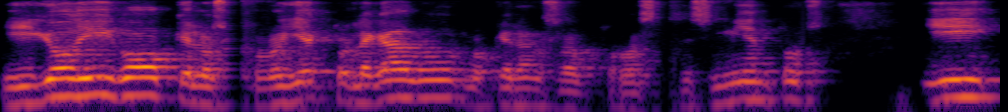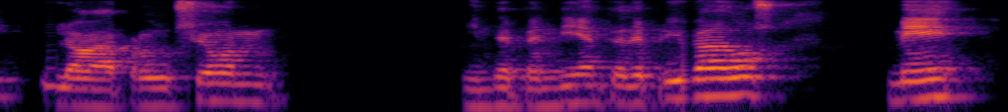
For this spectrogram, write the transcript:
Y yo digo que los proyectos legados, lo que eran los autoabastecimientos y la producción independiente de privados, me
